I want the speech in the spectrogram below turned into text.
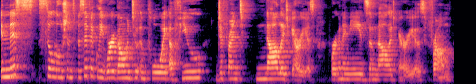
In this solution specifically, we're going to employ a few different knowledge areas. We're gonna need some knowledge areas from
